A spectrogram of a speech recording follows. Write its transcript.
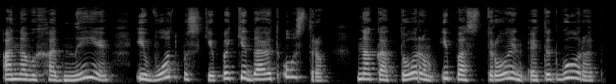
а на выходные и в отпуске покидают остров, на котором и построен этот город.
